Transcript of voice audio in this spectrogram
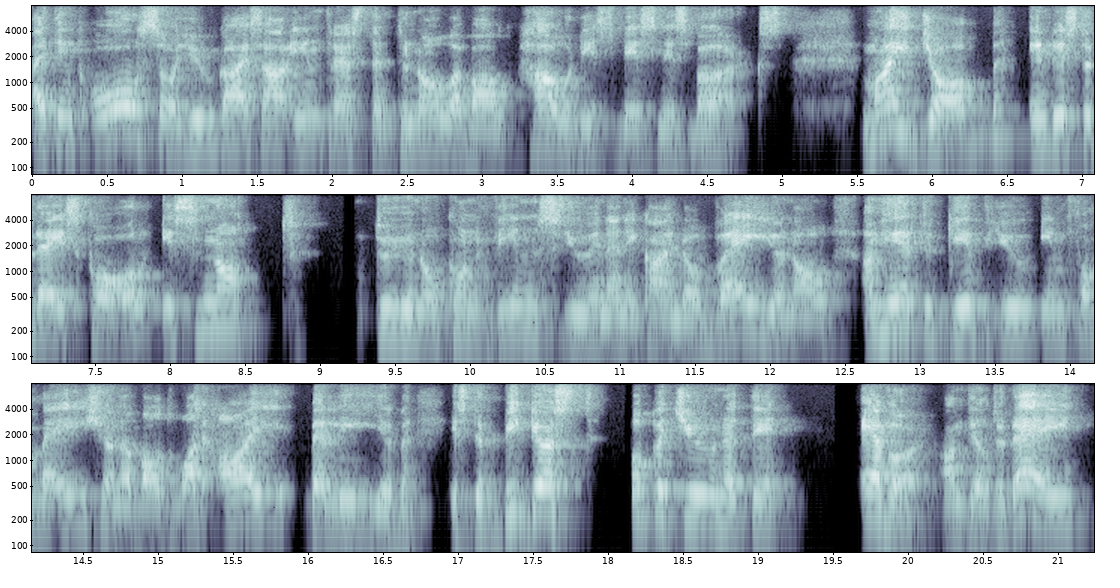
I think also you guys are interested to know about how this business works. My job in this today's call is not to you know convince you in any kind of way you know i'm here to give you information about what i believe is the biggest opportunity ever until today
